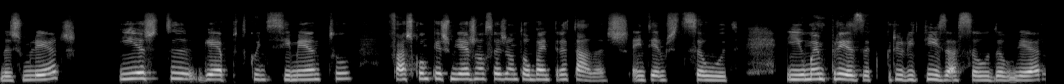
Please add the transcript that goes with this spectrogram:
nas mulheres, e este gap de conhecimento faz com que as mulheres não sejam tão bem tratadas em termos de saúde. E uma empresa que prioriza a saúde da mulher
